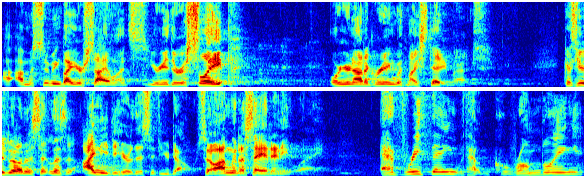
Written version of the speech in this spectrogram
I'm assuming by your silence, you're either asleep or you're not agreeing with my statement. Because here's what I'm going to say listen, I need to hear this if you don't. So I'm going to say it anyway. Everything without grumbling,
